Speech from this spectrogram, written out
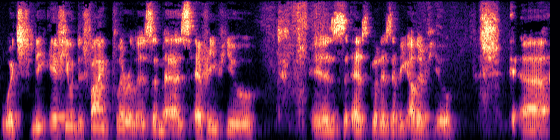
Which, if you define pluralism as every view is as good as every other view, uh,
